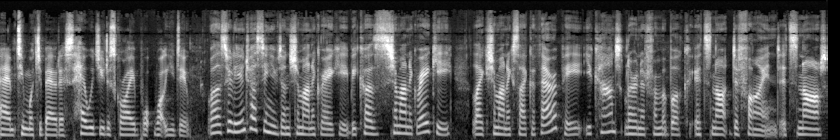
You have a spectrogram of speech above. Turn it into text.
um, too much about it, how would you describe what, what you do? Well, it's really interesting you've done shamanic Reiki because shamanic Reiki, like shamanic psychotherapy, you can't learn it from a book. It's not defined. It's not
